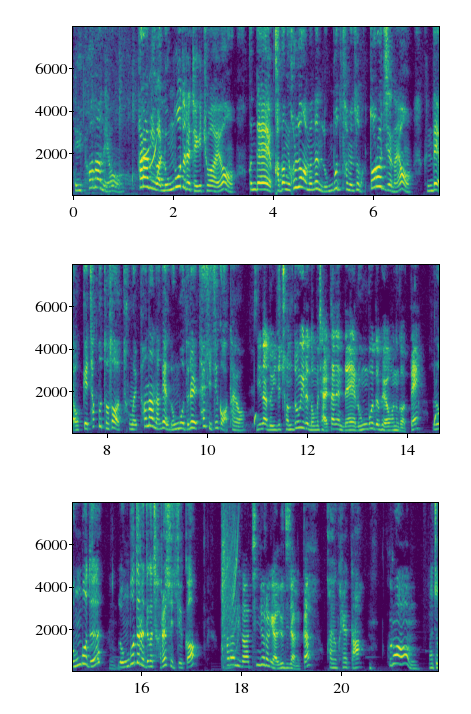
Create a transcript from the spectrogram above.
되게 편하네요. 하람이가 롱보드를 되게 좋아해요. 근데 가방이 헐렁하면은 롱보드 타면서 막 떨어지잖아요. 근데 어깨에 착 붙어서 정말 편안하게 롱보드를 탈 수 있을 것 같아요. 니나 너 이제 전동이를 너무 잘 타는데 롱보드 배워보는 거 어때? 롱보드? 롱보드를 내가 잘할 수 있을까? 사람이가 친절하게 알려주지 않을까? 과연 그럴까? 그럼 맞아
